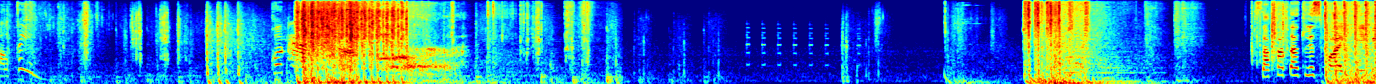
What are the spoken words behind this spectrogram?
التلقيم قتل سقطت السبايك في B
